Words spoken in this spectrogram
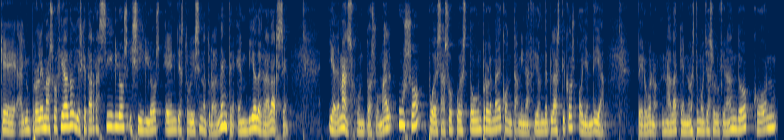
que hay un problema asociado y es que tarda siglos y siglos en destruirse naturalmente, en biodegradarse. Y además, junto a su mal uso, pues ha supuesto un problema de contaminación de plásticos hoy en día. Pero bueno, nada que no estemos ya solucionando con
